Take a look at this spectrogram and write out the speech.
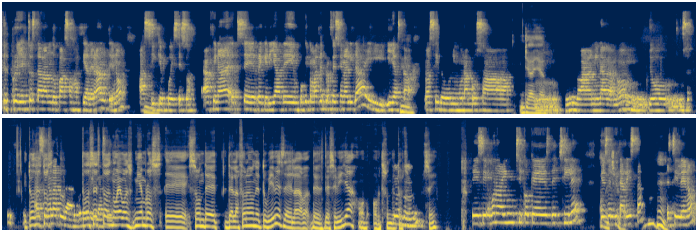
el, proyecto está dando pasos hacia adelante, ¿no? Así mm. que pues eso, al final se requería de un poquito más de profesionalidad y, y ya está. Mm. No ha sido ninguna cosa ya, ya. Mm, ni nada, ¿no? Yo no sé. ¿Y todos estos, todos estos nuevos miembros eh, son de, de, la zona donde tú vives, de, la, de, de Sevilla? ¿O, son de todos? Sí. Sí, sí. Bueno, hay un chico que es de Chile, que ah, es el guitarrista, es chileno.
